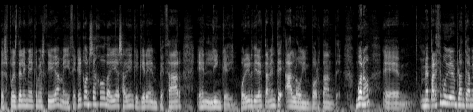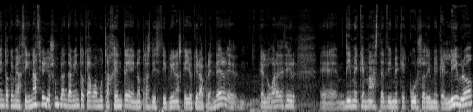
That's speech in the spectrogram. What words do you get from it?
Después del email que me escribía me dice, ¿qué consejo darías a alguien que quiere empezar en LinkedIn? Por ir directamente a lo importante. Bueno, eh, me parece muy bien el planteamiento que me hace Ignacio. Yo es un planteamiento que hago a mucha gente en otras disciplinas que yo quiero aprender, eh, en lugar de decir eh, dime qué máster, dime qué curso, dime qué libro,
